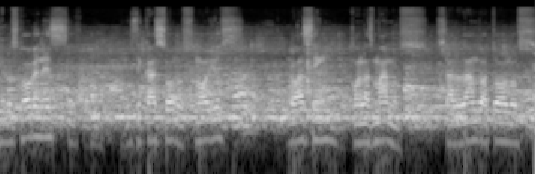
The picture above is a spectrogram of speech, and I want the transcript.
y los jóvenes, en este caso los novios, lo hacen con las manos, saludando a todos los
